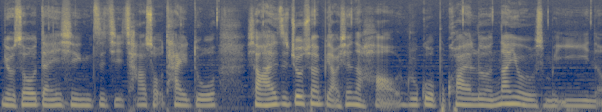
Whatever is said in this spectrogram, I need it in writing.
有时候担心自己插手太多。小孩子就算表现得好，如果不快乐，那又有什么意义呢？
